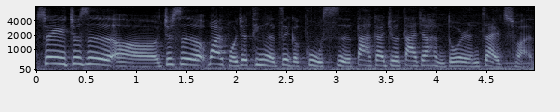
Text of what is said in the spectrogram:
所以就是呃，就是外婆就听了这个故事，大概就大家很多人在传。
